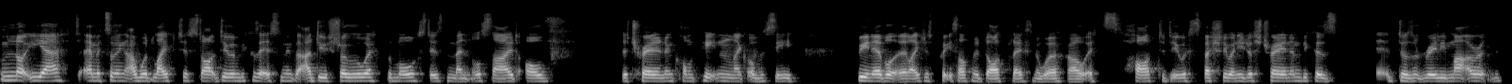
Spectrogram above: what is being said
Not yet um, it's something i would like to start doing because it is something that i do struggle with the most is the mental side of the training and competing like obviously being able to like just put yourself in a dark place in a workout it's hard to do especially when you're just training because it doesn't really matter at, the,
